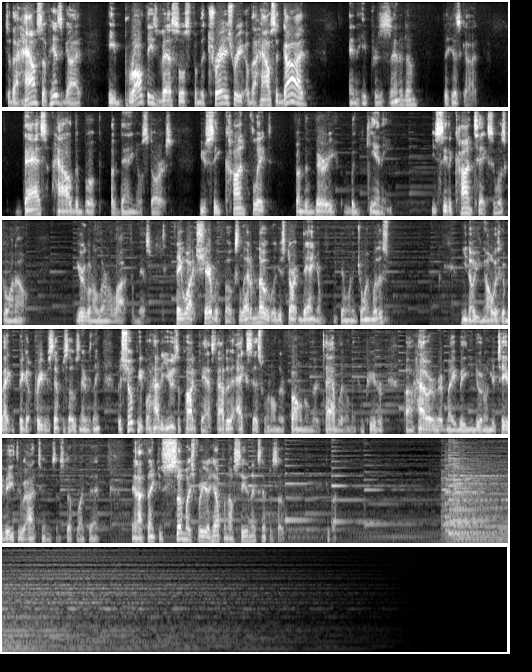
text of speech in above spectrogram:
to the house of his God, he brought these vessels from the treasury of the house of God and he presented them to his God. That's how the book of Daniel starts. You see conflict from the very beginning. You see the context of what's going on. You're going to learn a lot from this. Tell you what, share with folks. Let them know we're going to start Daniel. If they want to join with us, you know, you can always go back and pick up previous episodes and everything, but show people how to use a podcast, how to access one on their phone, on their tablet, on their computer, uh, however it may be. You can do it on your TV through iTunes and stuff like that. And I thank you so much for your help, and I'll see you next episode. Goodbye.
